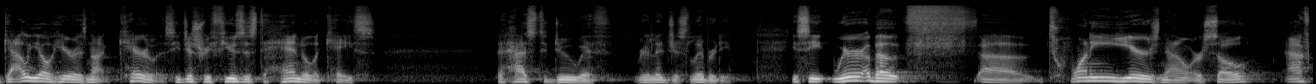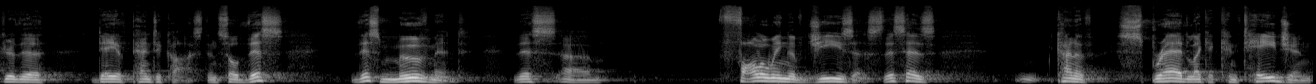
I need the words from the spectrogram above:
Gallio here is not careless. He just refuses to handle a case that has to do with religious liberty. You see, we're about uh, 20 years now or so after the day of Pentecost. And so this this movement, this um, following of Jesus, this has kind of spread like a contagion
